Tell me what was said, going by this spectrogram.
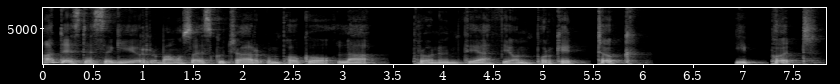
Antes de seguir, vamos a escuchar un poco la pronunciación porque took y put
